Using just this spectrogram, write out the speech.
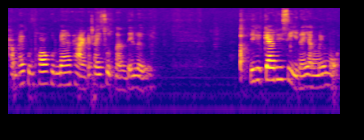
ทำให้คุณพ่อคุณแม่ทานก็ใช้สูตรนั้นได้เลย นี่คือแก้วที่สี่นะยังไม่หมด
